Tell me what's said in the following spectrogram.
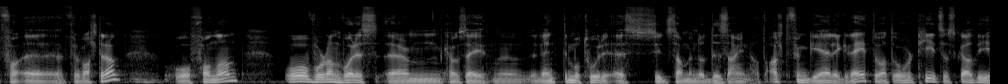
for, eh, forvalterne og fondene, og hvordan vår eh, si, eh, rentemotor er sydd sammen og designet. At alt fungerer greit, og at over tid så skal de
